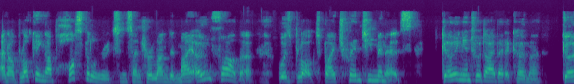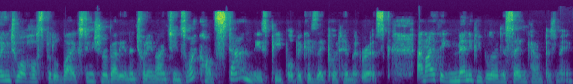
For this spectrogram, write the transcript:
and are blocking up hospital routes in central London, my own father was blocked by 20 minutes going into a diabetic coma, going to a hospital by Extinction Rebellion in 2019. So I can't stand these people because they put him at risk. And I think many people are in the same camp as me.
